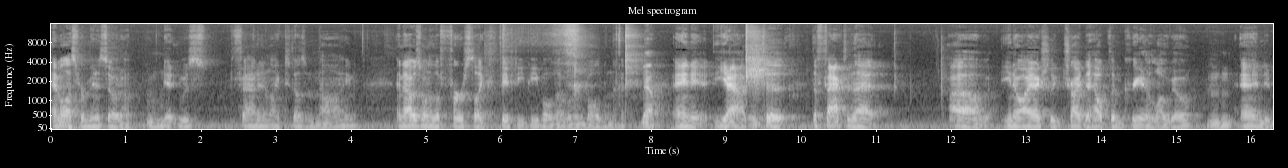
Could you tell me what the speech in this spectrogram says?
MLS for Minnesota. It was founded in like 2009, and I was one of the first like 50 people that were involved in that. Yeah. And it, yeah, I mean, to the fact that uh, you know, I actually tried to help them create a logo, and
